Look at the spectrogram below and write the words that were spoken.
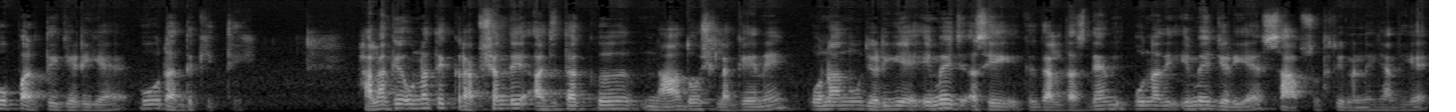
ਉਹ ਭਰਤੀ ਜਿਹੜੀ ਹੈ ਉਹ ਰੱਦ ਕੀਤੀ। ਹਾਲਾਂਕਿ ਉਹਨਾਂ ਤੇ ਕਰਪਸ਼ਨ ਦੇ ਅੱਜ ਤੱਕ ਨਾ ਦੋਸ਼ ਲੱਗੇ ਨੇ। ਉਹਨਾਂ ਨੂੰ ਜਿਹੜੀ ਇਹ ਇਮੇਜ ਅਸੀਂ ਇੱਕ ਗੱਲ ਦੱਸਦੇ ਹਾਂ ਵੀ ਉਹਨਾਂ ਦੀ ਇਮੇਜ ਜਿਹੜੀ ਹੈ ਸਾਫ਼ ਸੁਥਰੀ ਮੰਨੀ ਜਾਂਦੀ ਹੈ।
